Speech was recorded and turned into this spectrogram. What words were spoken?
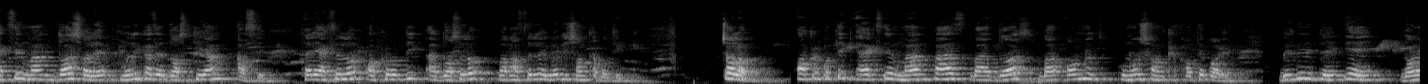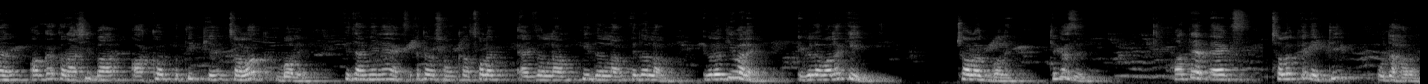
এক্সের মান দশ হলে মলির কাছে দশটি আম আছে। তাহলে এক্স হলো অক্ষর প্রতীক আর দশ হলো বা পাঁচ হলো এগুলো কি সংখ্যা প্রতীক। চলো, অক্ষর প্রতীক এক্সের মান পাঁচ বা দশ বা অন্য কোনো সংখ্যা হতে পারে। বীজগণিতে এ ধরনের অজ্ঞাত রাশি বা অক্ষর প্রতীককে চলক বলে। যে আমি এনে এক্স এটা সংখ্যা, চলক এক ধরলাম, কি ধরলাম, এ ধরলাম, এগুলো কি বলে? এগুলো বলে কি? চলক বলে, ঠিক আছে? অতএব এক্স চলকের একটি উদাহরণ।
